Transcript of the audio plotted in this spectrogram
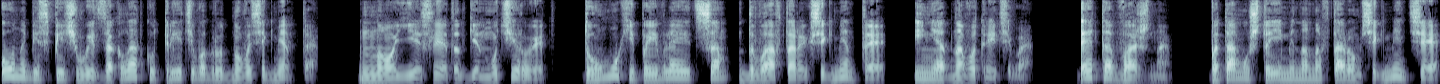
он обеспечивает закладку третьего грудного сегмента. Но если этот ген мутирует, то у мухи появляется два вторых сегмента и ни одного третьего. Это важно, потому что именно на втором сегменте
